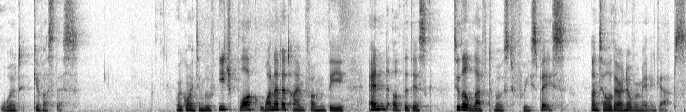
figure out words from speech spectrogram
would give us this. We're going to move each block one at a time from the end of the disk to the leftmost free space until there are no remaining gaps.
